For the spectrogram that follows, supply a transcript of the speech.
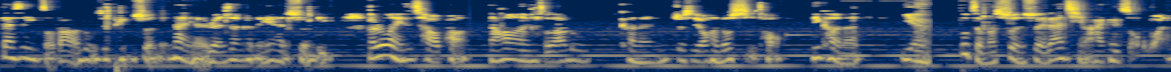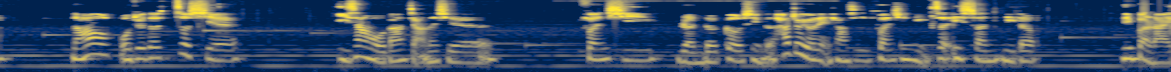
但是你走到的路是平顺的，那你的人生可能也很顺利。而如果你是超跑，然后呢，你走到路可能就是有很多石头，你可能也不怎么顺遂，但是起码还可以走完。然后我觉得这些以上我刚刚讲那些。分析人的个性的，他就有点像是分析你这一生，你的你本来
